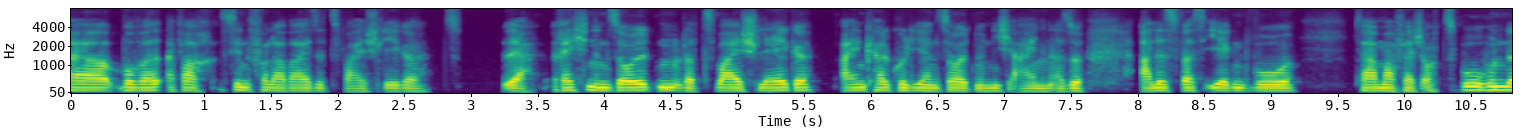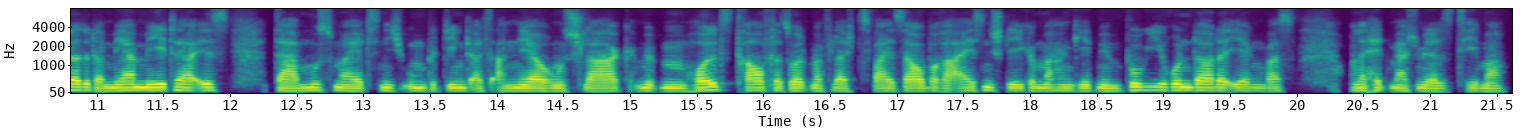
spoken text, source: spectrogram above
äh, wo wir einfach sinnvollerweise zwei Schläge ja, rechnen sollten oder zwei Schläge einkalkulieren sollten und nicht einen. Also alles, was irgendwo sagen wir vielleicht auch 200 oder mehr Meter ist, da muss man jetzt nicht unbedingt als Annäherungsschlag mit dem Holz drauf, da sollte man vielleicht zwei saubere Eisenschläge machen, geht mit dem Boogie runter oder irgendwas und dann hätten wir schon wieder das Thema,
